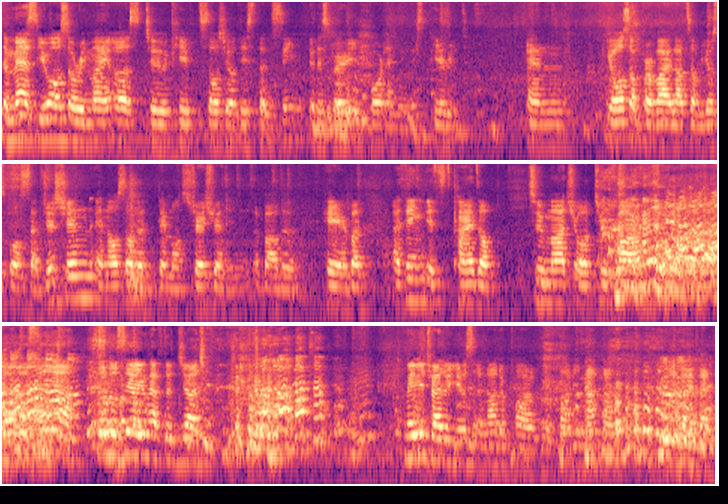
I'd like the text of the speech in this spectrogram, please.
the mask, you also remind us to keep social distancing. It is very important in this period. And you also provide lots of useful suggestion and also the demonstration about the hair. But I think it's kind of too much or too far for Lucia. So Lucia, you have to judge. Maybe try to use another part of your body, not, not, not like that.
